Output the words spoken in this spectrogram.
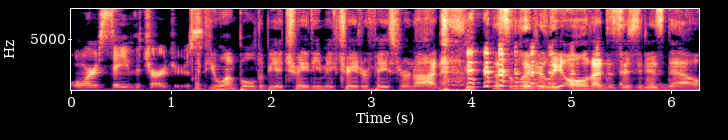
or save the Chargers. If you want Bull to be a tradie, make trader face or not. That's literally all that decision is now.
